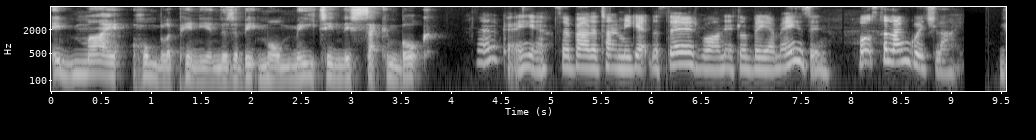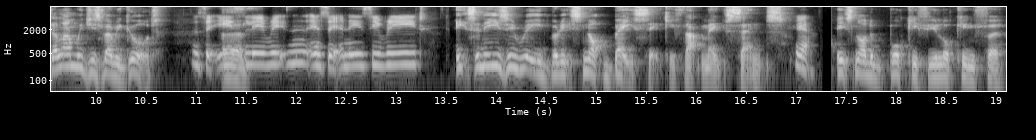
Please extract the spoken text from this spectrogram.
in my humble opinion, there's a bit more meat in this second book. Okay, yeah. So by the time you get the third one, it'll be amazing. What's the language like? The language is very good. Is it easily um, written? Is it an easy read? It's an easy read, but it's not basic, if that makes sense. Yeah. It's not a book if you're looking for,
